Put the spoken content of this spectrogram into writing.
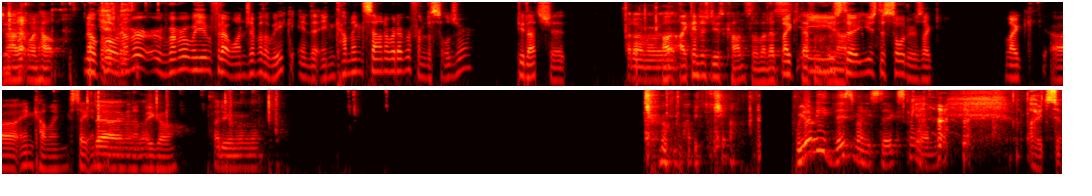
nah, that one helped. No, Yeah, Cole, but- remember remember what we did for that one jump of the week in the incoming sound or whatever from the soldier? Dude, that shit. I don't remember that. I can just use console, but that's Like you definitely use not. the use the soldiers like like uh incoming, say I incoming, and then remember we go. I do remember that. Oh my god. We don't need this many sticks. Come on. Alright, so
